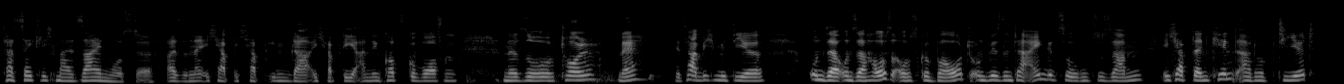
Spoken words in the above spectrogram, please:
tatsächlich mal sein musste. Also, ne, ich hab, ich hab ihm da, ich hab die an den Kopf geworfen, ne, so toll, ne. Jetzt habe ich mit dir unser, unser Haus ausgebaut und wir sind da eingezogen zusammen. Ich habe dein Kind adoptiert.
